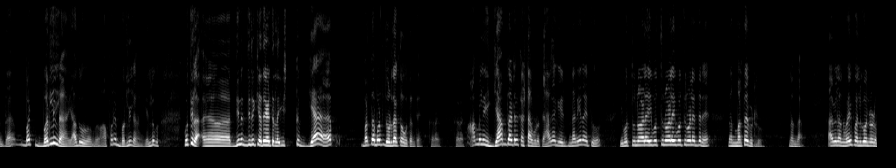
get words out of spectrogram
ಅಂತ. ಬಟ್ ಬರಲಿಲ್ಲ ಯಾವುದು ಆಫರೇ ಬರಲಿಲ್ಲ ನನಗೆ ಎಲ್ಲೂ ಗೊತ್ತಿಲ್ಲ. ದಿನಕ್ಕೆ ದಿನಕ್ಕೆ ಅದೇ ಹೇಳ್ತಿಲ್ಲ ಇಷ್ಟು ಗ್ಯಾಪ್ ಬರ್ತಾ ಬರ್ತಾ ದೊಡ್ಡದಾಗ್ತಾ ಹೋಗುತ್ತಂತೆ ಕರೆಕ್ಟ್ ಕರೆಕ್ಟ್ ಆಮೇಲೆ ಈ ಗ್ಯಾಪ್ ದಾಟೋದು ಕಷ್ಟ ಆಗ್ಬಿಡುತ್ತೆ. ಹಾಗಾಗಿ ನಾನೇನಾಯಿತು ಇವತ್ತು ನಾಳೆ ಇವತ್ತು ನಾಳೆ ಇವತ್ತು ನಾಳೆ ಅಂತಲೇ ನಾನು ಮರ್ತೇ ಬಿಟ್ರು ನನ್ನ. ಆಮೇಲೆ ನನ್ನ ವೈಫ್ ಅಲ್ಲಿಗೋ ನೋಡು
